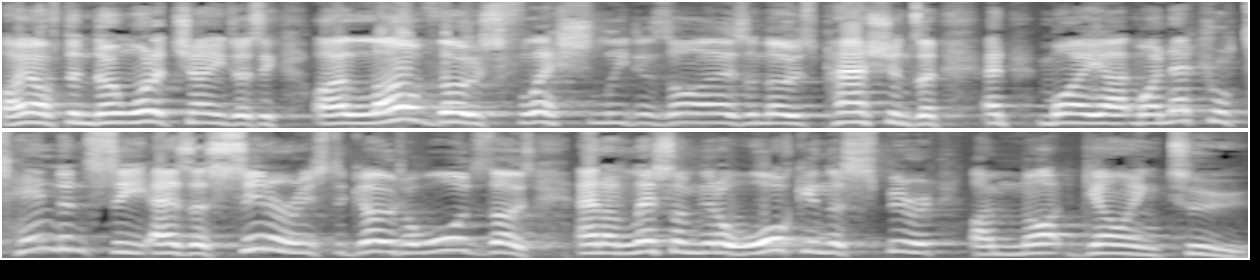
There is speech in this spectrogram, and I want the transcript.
I often don't want to change. I love those fleshly desires and those passions, and, and my, uh, my natural tendency as a sinner is to go towards those. And unless I'm going to walk in the Spirit, I'm not going to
